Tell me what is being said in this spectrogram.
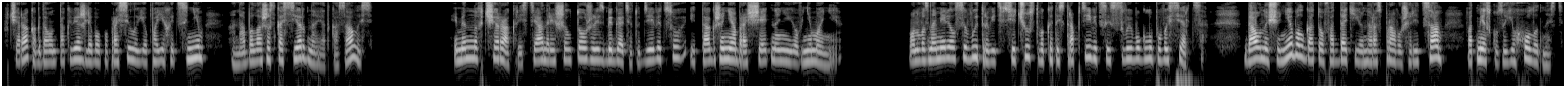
Вчера, когда он так вежливо попросил ее поехать с ним, она была жесткосердна и отказалась. Именно вчера Кристиан решил тоже избегать эту девицу и также не обращать на нее внимания. Он вознамерился вытравить все чувства к этой строптивице из своего глупого сердца. Да, он еще не был готов отдать ее на расправу шрицам в отместку за ее холодность.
